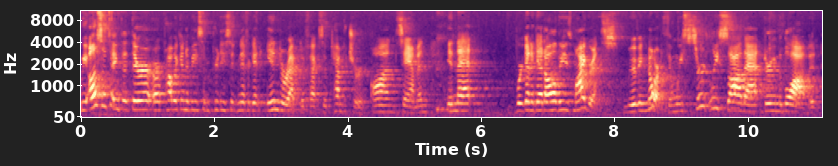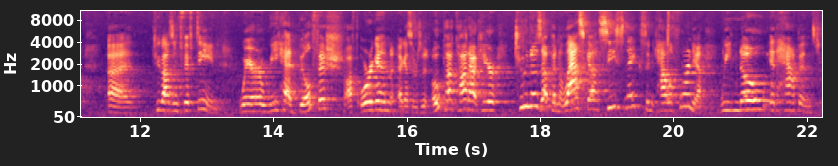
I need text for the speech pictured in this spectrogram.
We also think that there are probably going to be some pretty significant indirect effects of temperature on salmon in that we're going to get all these migrants moving north. And we certainly saw that during the blob in uh, 2015, where we had billfish off Oregon. I guess there was an opah caught out here, tunas up in Alaska, sea snakes in California. We know it happens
